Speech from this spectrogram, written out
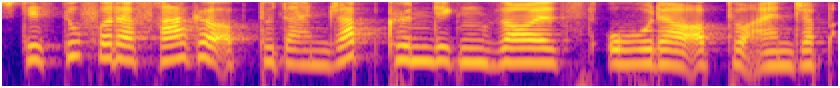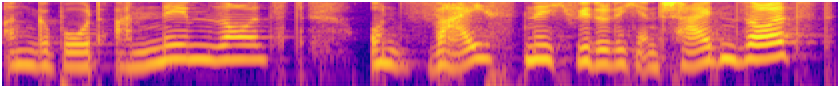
Stehst du vor der Frage, ob du deinen Job kündigen sollst oder ob du ein Jobangebot annehmen sollst und weißt nicht, wie du dich entscheiden sollst?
